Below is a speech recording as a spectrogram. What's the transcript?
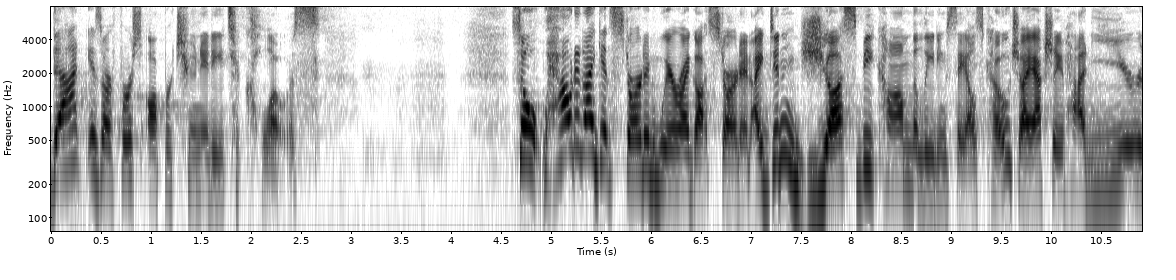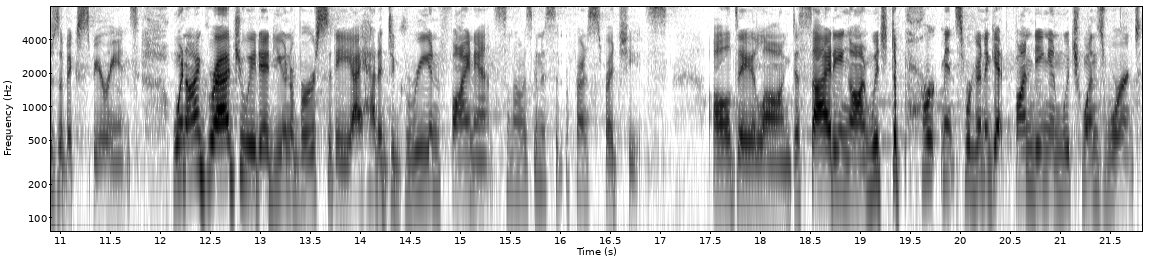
That is our first opportunity to close. So, how did I get started where I got started? I didn't just become the leading sales coach. I actually have had years of experience. When I graduated university, I had a degree in finance and I was going to sit in front of spreadsheets all day long, deciding on which departments were going to get funding and which ones weren't.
